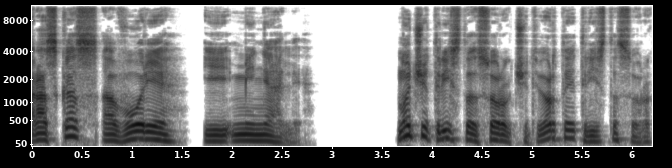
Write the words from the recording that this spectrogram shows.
Рассказ о воре и меняле. Ночи 344-345.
